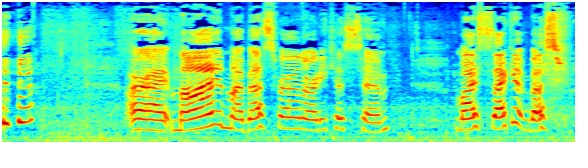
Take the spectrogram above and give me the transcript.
All right, mine, my best friend already kissed him. My second best friend.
